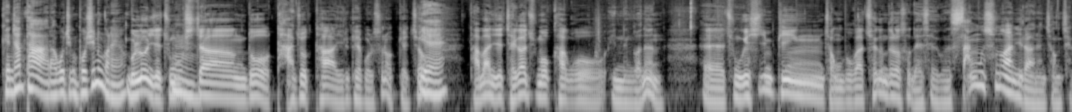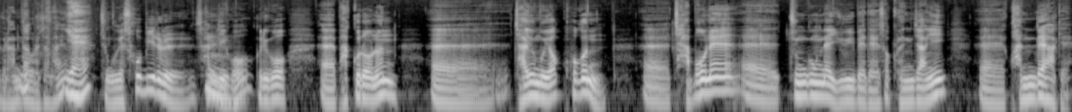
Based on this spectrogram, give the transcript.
괜찮다라고 지금 보시는 거네요. 물론 이제 중국 음. 시장도 다 좋다 이렇게 볼 수는 없겠죠. 예. 다만 이제 제가 주목하고 있는 거는 에, 중국의 시진핑 정부가 최근 들어서 내세운 쌍순환이라는 정책을 한다고 그러잖아요. 예. 중국의 소비를 살리고 음. 그리고 에, 밖으로는 에, 자유무역 혹은 에, 자본의 에, 중국 내 유입에 대해서 굉장히 에, 관대하게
